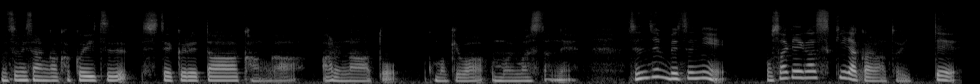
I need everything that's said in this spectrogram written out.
むつみさんが確立してくれた感があるなと小牧は思いましたね。全然別にお酒が好きだからといって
